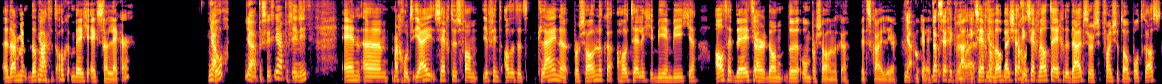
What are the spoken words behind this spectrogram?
Eh, daarmee, dat maakt het ook een beetje extra lekker, Ja, toch? ja precies. Ja, precies. niet? En, ehm, maar goed, jij zegt dus van, je vindt altijd het kleine persoonlijke hotelletje, B&B'tje, altijd beter Ja. dan de onpersoonlijke met Skyleer. Ja, Oké. dat zeg ik wel. Nou, ik zeg dan Ja. wel bij ik zeg wel tegen de Duitsers van Chateau Podcast.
